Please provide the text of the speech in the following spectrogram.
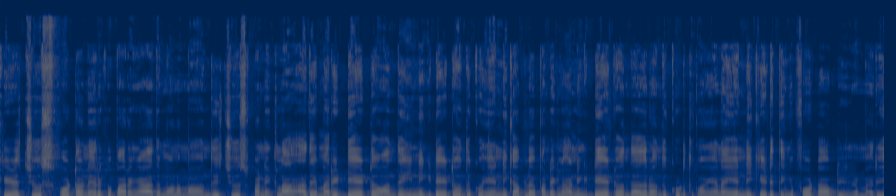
கீழே சூஸ் ஃபோட்டோன்னு இருக்குது பாருங்கள் அது மூலமாக வந்து சூஸ் பண்ணிக்கலாம். அதே மாதிரி டேட்டும் வந்து இன்றைக்கி டேட் வந்து என்றைக்கு அப்ளை பண்ணுறீங்களோ அன்றைக்கி டேட் வந்து அதில் வந்து கொடுத்துக்கோங்க. ஏன்னா என்றைக்கு எடுத்தீங்க ஃபோட்டோ அப்படின்ற மாதிரி.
